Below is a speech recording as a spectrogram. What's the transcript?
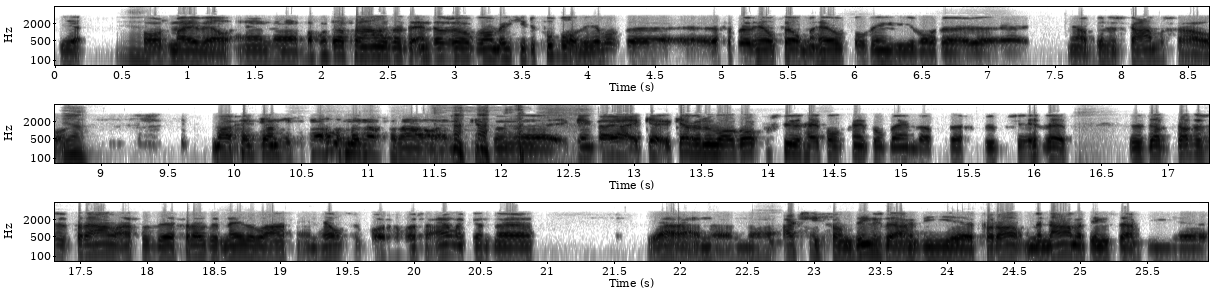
Ja. Volgens mij wel. En, eh, maar goed, dat verhaal, dat, en dat is ook wel een beetje de voetbalwereld. Eh, eh, er gebeurt heel veel, maar heel veel dingen die worden ja, binnen kamers gehouden. Ja. Maar Gert Jan die vertelde me dat verhaal. En ik, heb hem, ik denk, nou ja, ik, heb- ik heb hem ook opgestuurd. Hij vond geen probleem dat het eh, gepubliceerd werd. Dus dat, dat is het verhaal achter de grote nederlaag in Helsingborg. Het was eigenlijk een, eh, ja, een, een eh, actie van dinsdag, die eh, vooral met name dinsdag, die eh, nou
